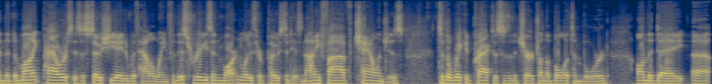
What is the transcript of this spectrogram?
and the demonic powers is associated with Halloween. For this reason, Martin Luther posted his 95 challenges to the wicked practices of the church on the bulletin board on the day uh,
